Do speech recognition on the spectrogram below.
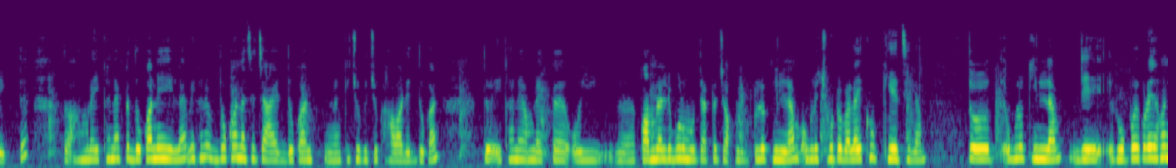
দেখতে। তো আমরা এখানে একটা দোকানে এলাম। এখানে দোকান আছে, চায়ের দোকান কিছু কিছু খাবারের দোকান। তো এখানে আমরা একটা ওই কমলা লেবুর মতো একটা চকলেটগুলো কিনলাম। ওগুলো ছোটোবেলায় খুব খেয়েছিলাম। তো ওগুলো কিনলাম যে রোপওয়ে করে যখন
